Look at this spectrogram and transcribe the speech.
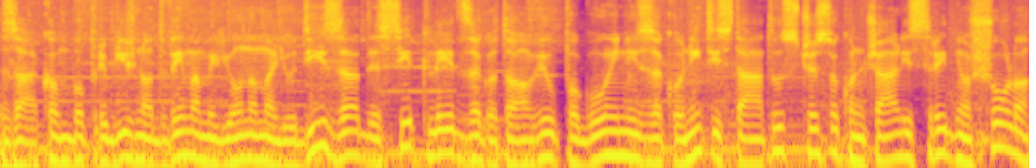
Zakon bo približno dvema milijonoma ljudi za deset let zagotovil pogojni zakoniti status, če so končali srednjo šolo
